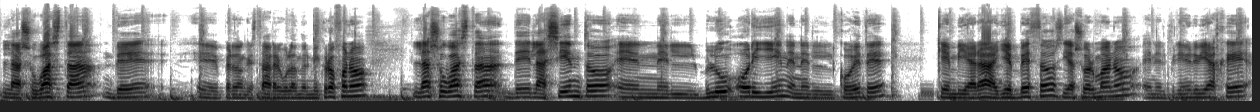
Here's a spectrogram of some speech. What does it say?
la subasta de. Eh, perdón, que está regulando el micrófono. La subasta del asiento en el Blue Origin, en el cohete que enviará a Jeff Bezos y a su hermano en el primer viaje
